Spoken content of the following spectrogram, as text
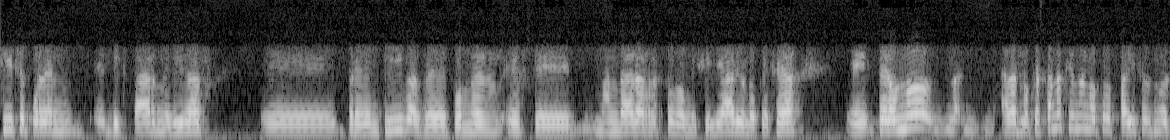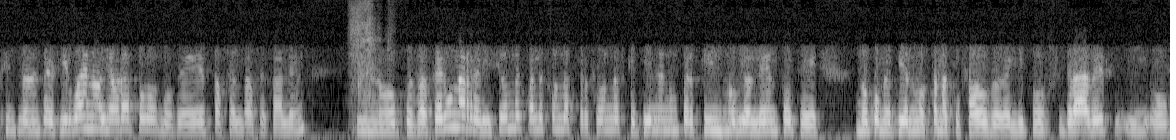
sí se pueden eh, dictar medidas eh, preventivas de poner este mandar arresto domiciliario lo que sea eh, pero no a ver lo que están haciendo en otros países no es simplemente decir bueno y ahora todos los de esta celda se salen sino pues hacer una revisión de cuáles son las personas que tienen un perfil no violento que no cometieron no están acusados de delitos graves y o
